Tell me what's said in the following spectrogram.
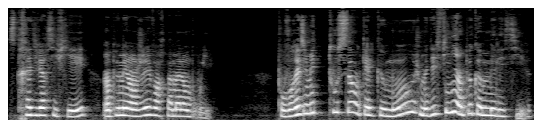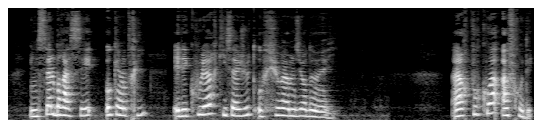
c'est très diversifié, un peu mélangé, voire pas mal embrouillé. Pour vous résumer tout ça en quelques mots, je me définis un peu comme mes lessives une seule brassée, aucun tri, et des couleurs qui s'ajoutent au fur et à mesure de ma vie. Alors pourquoi Aphrodé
